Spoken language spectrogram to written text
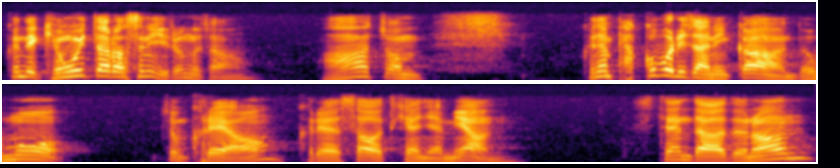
근데 경우에 따라서는 이런 거죠. 아 좀 그냥 바꿔버리자니까 너무 좀 그래요. 그래서 어떻게 하냐면 standard는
